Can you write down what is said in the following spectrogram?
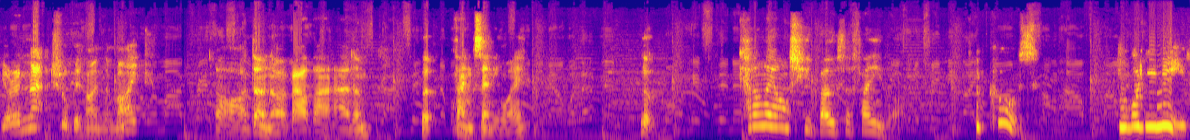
You're a natural behind the mic. Oh, I don't know about that, Adam, but thanks anyway. Look, can I ask you both a favour? Of course. And what do you need?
